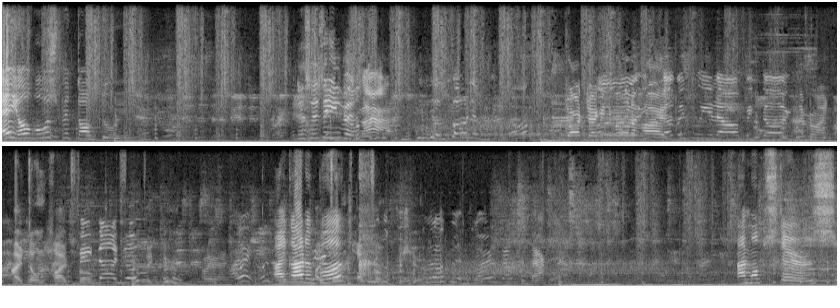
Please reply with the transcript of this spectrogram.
Hey yo, what was Big Dog doing? This isn't even math. Dog Dragon, you might want to hide. you know, big dog. Never mind. I don't hide from Big dog, go. big guy. Alright. Wait, wait. I got a book. I'm upstairs.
